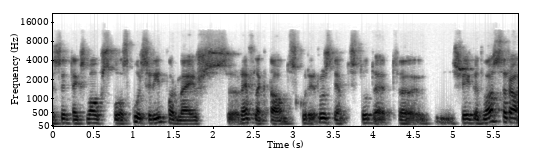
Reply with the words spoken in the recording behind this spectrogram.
es zinu, teiksim, augstskolas, kuras ir informējušas reflektantus, kur ir uzņemti studēt šī gada vasarā,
